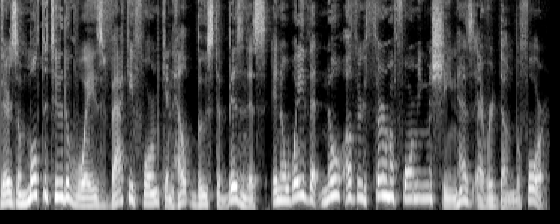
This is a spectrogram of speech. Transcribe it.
There's a multitude of ways Vaquform can help boost a business in a way that no other thermoforming machine has ever done before.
